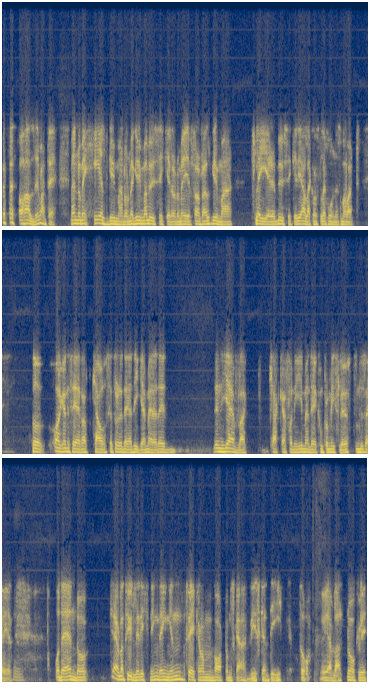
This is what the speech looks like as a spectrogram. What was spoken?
har aldrig varit det. Men de är helt grymma. De är grymma musiker och de är framförallt grymma Slayer-musiker i alla konstellationer som har varit. Så organiserat kaos, jag tror det är det jag diggar med det. Det är, det är en jävla kakafoni, men det är kompromisslöst som du säger. Mm. Och det är ändå jävla tydlig riktning. Det är ingen tvekan om vart de ska. Vi ska dit. Så, nu jävlar, nu åker vi.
